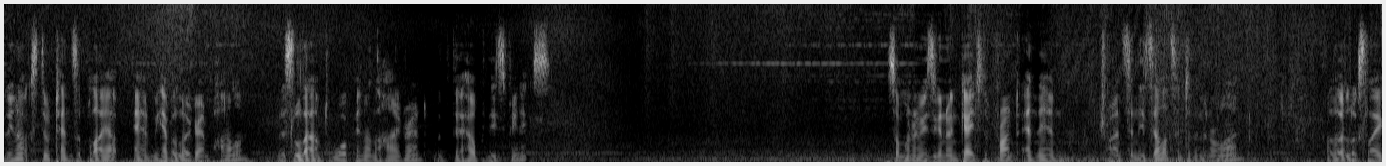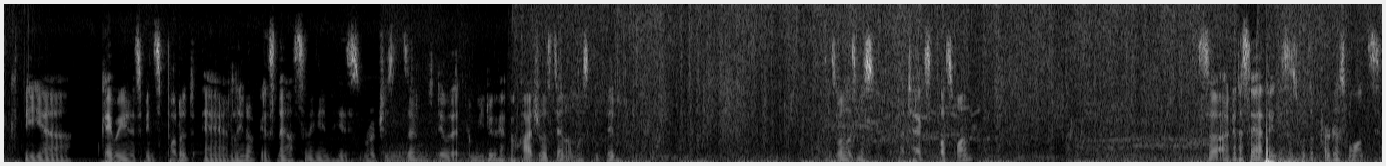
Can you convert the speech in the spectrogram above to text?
Leenock still tends to supply up, and we have a low ground pylon. This will allow him to warp in on the high ground with the help of these phoenix. So I'm wondering is he going to engage the front and then try and send these zealots into the mineral line? Although it looks like the uh, gateway unit's been spotted, and Leenock is now sending in his roaches and zerglings to deal with it. And we do have a Hydralisk den almost completed, as well as attacks plus one. So I gotta say, I think this is what the Protoss wants.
